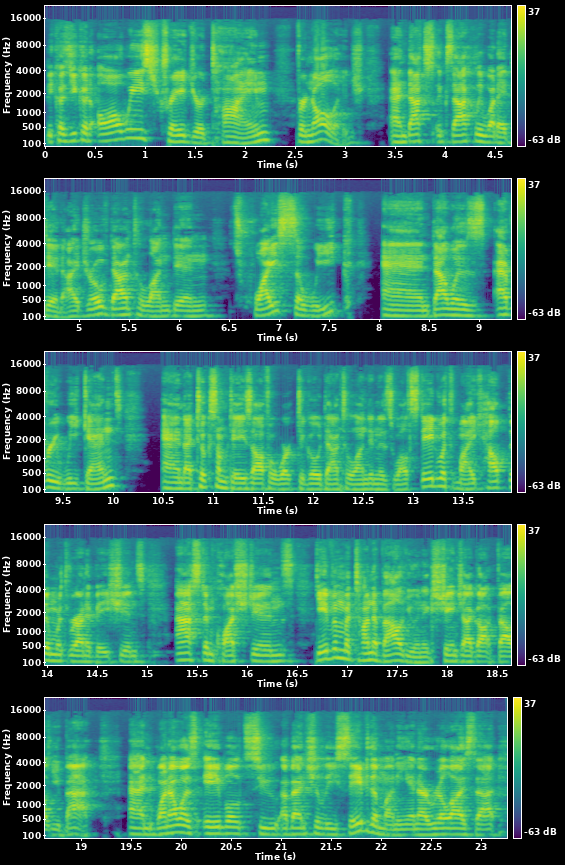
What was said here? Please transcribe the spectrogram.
because you could always trade your time for knowledge. And that's exactly what I did. I drove down to London twice a week and that was every weekend and I took some days off of work to go down to London as well. Stayed with Mike, helped him with renovations, asked him questions, gave him a ton of value. In exchange, I got value back. And when I was able to eventually save the money and I realized that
